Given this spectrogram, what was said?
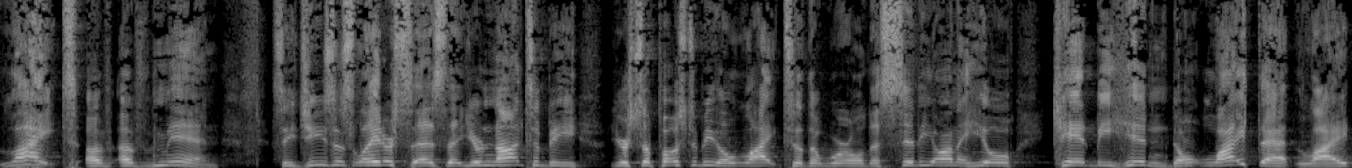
light of, of men. See, Jesus later says that you're not to be, you're supposed to be the light to the world. A city on a hill can't be hidden. Don't light that light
